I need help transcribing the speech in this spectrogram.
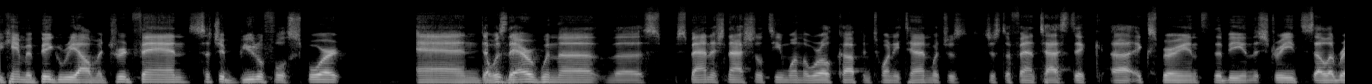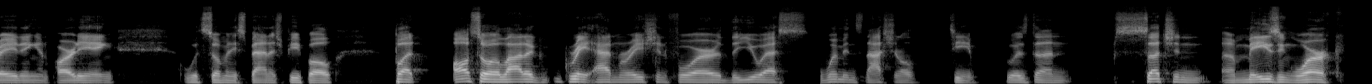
became a big Real Madrid fan. Such a beautiful sport, and I was there when the the Spanish national team won the World Cup in 2010, which was just a fantastic uh, experience to be in the streets celebrating and partying with so many Spanish people, but also a lot of great admiration for the U.S. women's national team, who has done such an amazing work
